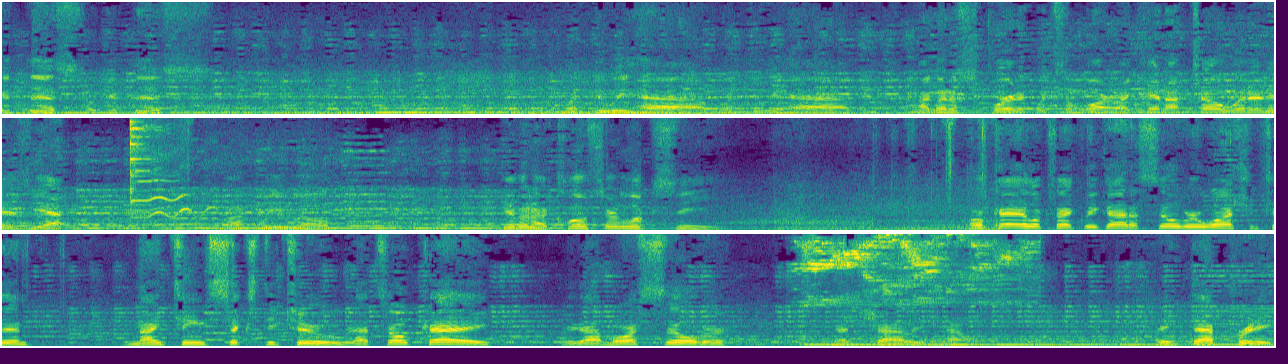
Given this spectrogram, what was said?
Look at this, look at this. What do we have? What do we have? I'm going to squirt it with some water. I cannot tell what it is yet. But we will give it a closer look-see. Okay, looks like we got a silver Washington 1962. That's okay. We got more silver at Charlie's house. Ain't that pretty?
